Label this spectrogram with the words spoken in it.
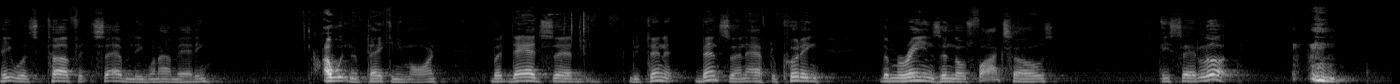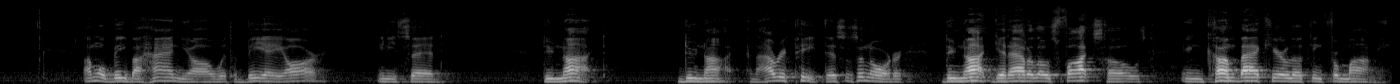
he was tough at 70 when I met him. I wouldn't have taken him on. But Dad said, Lieutenant Benson, after putting the Marines in those foxholes, he said, Look, I'm going to be behind y'all with a BAR. And he said, Do not do not, and I repeat, this is an order, do not get out of those foxholes and come back here looking for mommy.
